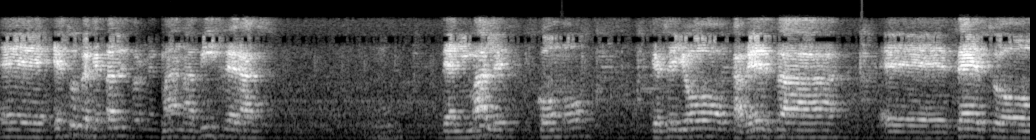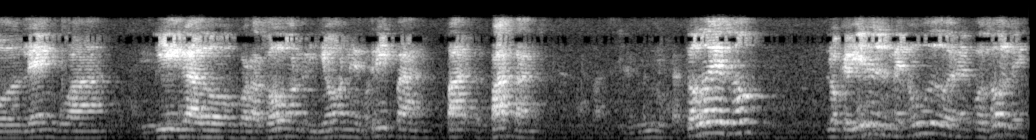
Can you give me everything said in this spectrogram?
eh, estos vegetales vísceras de animales como, qué sé yo, cabeza, eh, lengua, hígado, corazón, riñones, tripa, pata. Todo eso lo que viene en el menudo, en el pozole,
